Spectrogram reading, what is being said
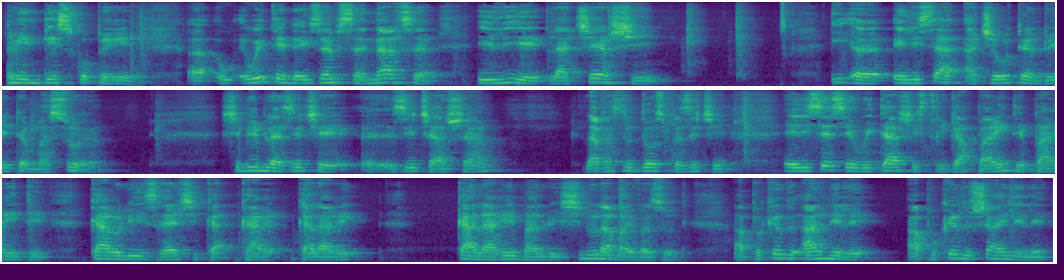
prin descoperire. Uh, uite, de exemplu, să înalță Ilie la cer și uh, Elisa a cerut înduită măsură. Și Biblia zice, uh, zice așa, la versetul 12, Elise se uita și striga, Părinte, Părinte, carul lui Israel și calarima lui și nu l-a mai văzut. Apucându-și ainele, apucându-și ainele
